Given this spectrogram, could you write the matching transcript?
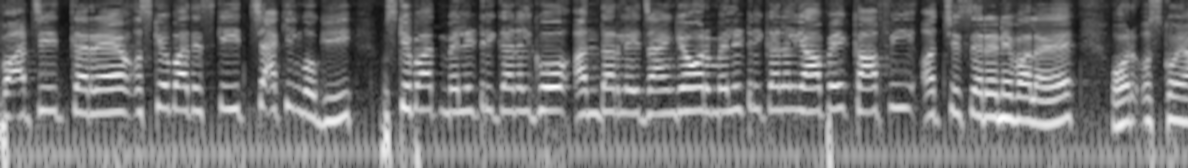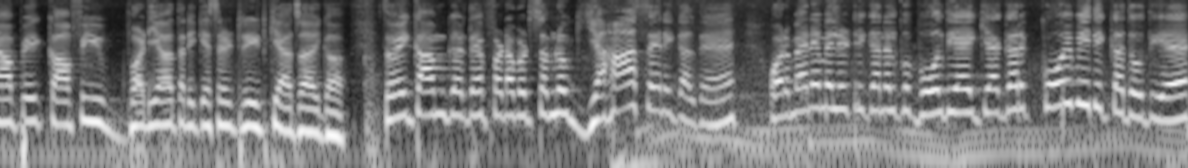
बातचीत कर रहे हैं। उसके बाद इसकी चेकिंग होगी। उसके बाद मिलिट्री कर्नल को अंदर ले जाएँगे और मिलिट्री कर्नल यहाँ पे काफ़ी अच्छे से रहने वाला है और उसको यहाँ पे काफ़ी बढ़िया तरीके से ट्रीट किया जाएगा। तो एक काम करते हैं, फटाफट से हम लोग यहाँ से निकलते हैं और मैंने मिलिट्री कर्नल को बोल दिया है कि अगर कोई भी दिक्कत होती है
